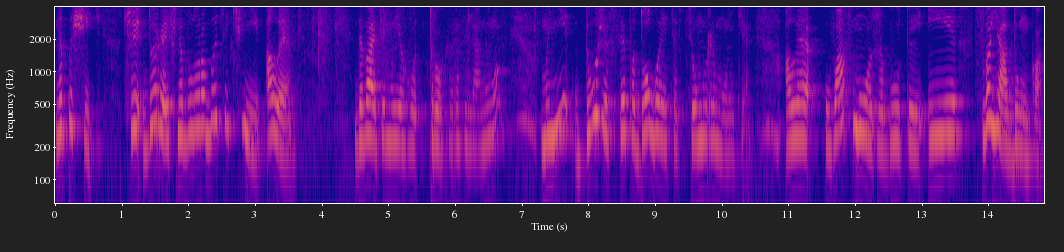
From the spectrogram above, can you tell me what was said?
Напишіть, чи доречно було робити, чи ні. Але давайте ми його трохи розглянемо. Мені дуже все подобається в цьому ремонті. Але у вас може бути і своя думка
